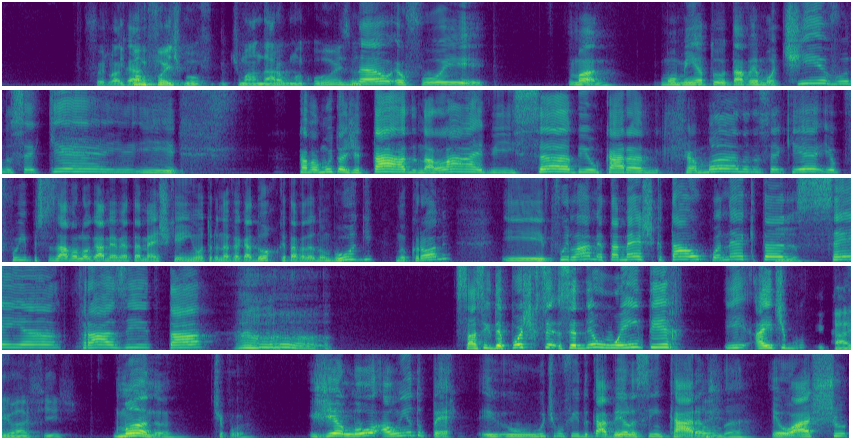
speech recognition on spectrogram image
Fui E logar. como que foi? Tipo, te mandaram alguma coisa? Não, eu fui. Mano, momento tava emotivo, não sei o quê, e, e tava muito agitado na live, e sub, um cara me chamando, não sei o quê, e eu fui, precisava logar minha MetaMask em outro navegador, porque tava dando um bug no Chrome, e fui lá, MetaMask tal, conecta, Hum. senha, frase, tá. Sabe assim, depois que você deu o enter, e aí, tipo, E caiu a ficha. Mano, tipo, gelou a unha do pé. O último fio do cabelo, assim, caramba. Eu acho.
